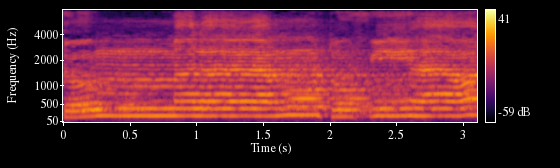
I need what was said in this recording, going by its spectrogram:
ثم لا يموت فيها ولا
